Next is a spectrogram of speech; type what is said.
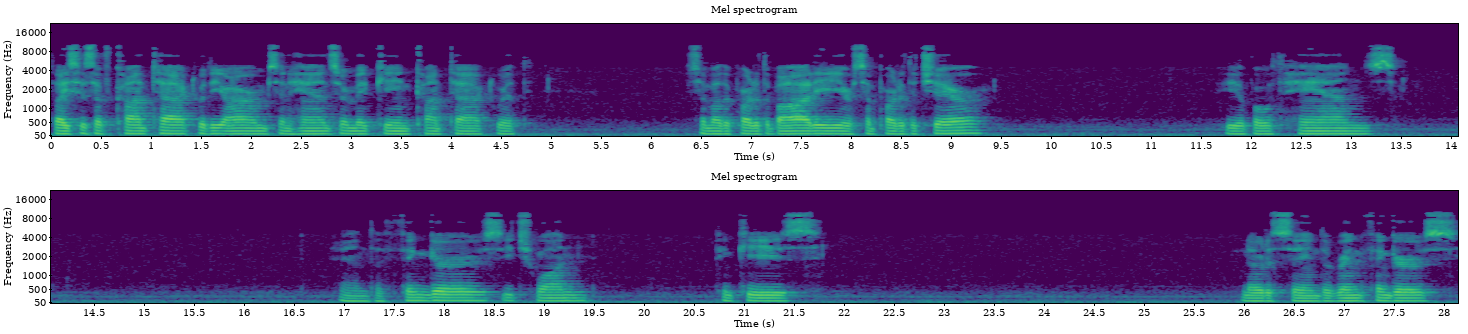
places of contact with the arms and hands are making contact with some other part of the body or some part of the chair. Feel both hands and the fingers, each one, pinkies. Noticing the ring fingers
